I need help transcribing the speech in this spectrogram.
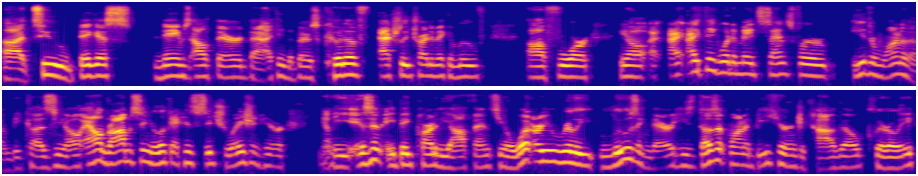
uh, two biggest names out there that I think the Bears could have actually tried to make a move uh, for. You know, I, I think would have made sense for either one of them because you know Allen Robinson. You look at his situation here. You know, he isn't a big part of the offense. You know, what are you really losing there? He doesn't want to be here in Chicago. Clearly,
